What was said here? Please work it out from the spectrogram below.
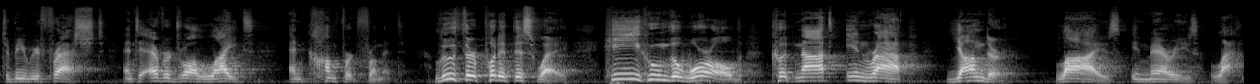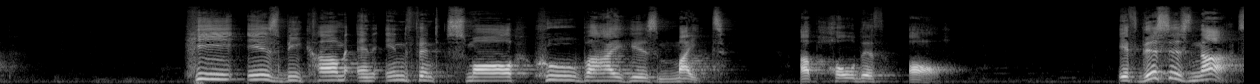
to be refreshed and to ever draw light and comfort from it. Luther put it this way He whom the world could not enwrap yonder lies in Mary's lap. He is become an infant small who by his might upholdeth all. If this is not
